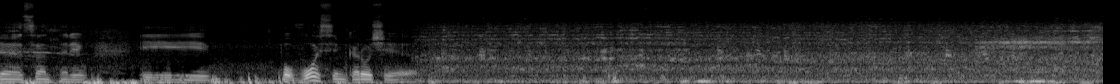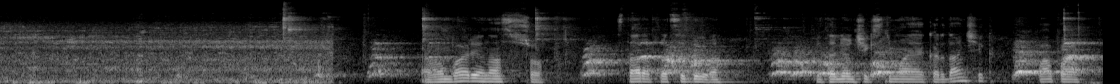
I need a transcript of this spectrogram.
е, центнерів, і по 8, коротше. В амбарі у нас що? Стара процедура. Вітальончик знімає карданчик. Папа.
